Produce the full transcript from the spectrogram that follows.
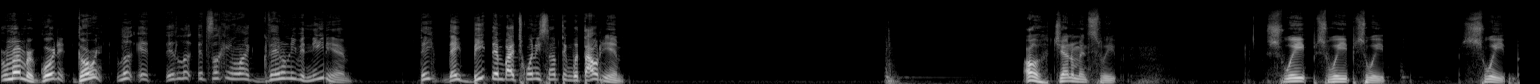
remember Gordon. Gordon, look, it, it look, it's looking like they don't even need him. They they beat them by twenty something without him. Oh, gentlemen, sweep, sweep, sweep, sweep, sweep.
